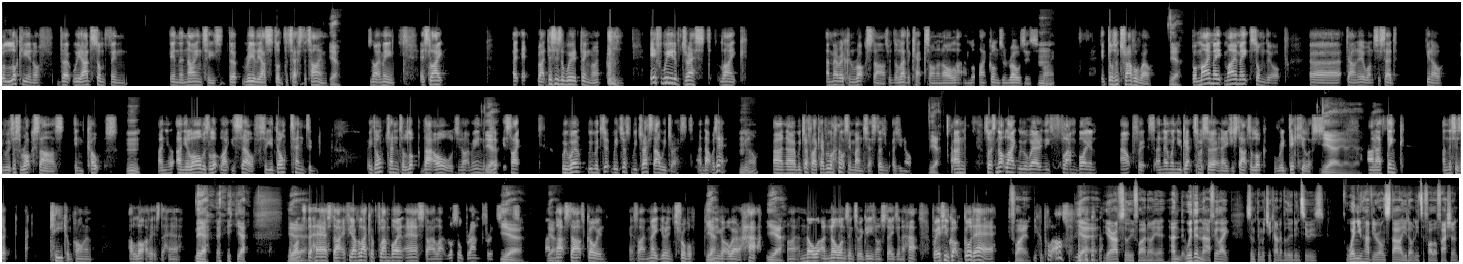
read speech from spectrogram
were lucky enough that we had something in the 90s that really has stood the test of time. Yeah. Do you know what I mean? It's like, it, it- right, this is a weird thing, right? if we'd have dressed like American rock stars with the leather kecks on and all that and looked like Guns and Roses, Mm. right? It doesn't travel well. Yeah. But my mate, my mate summed it up uh, down here once. He said, "You know, you were just rock stars in coats, Mm. and you and you'll always look like yourself. So you don't tend to, you don't tend to look that old. You know what I mean? Yeah. It's like we weren't. We were. Ju- we just we dressed how we dressed, and that was it. Mhm. You know. and uh, we're just like everyone else in Manchester, as, as you know. Yeah. And so it's not like we were wearing these flamboyant outfits, and then when you get to a certain age, you start to look ridiculous. Yeah, yeah, yeah. And yeah. I think, and this is a key component, a lot of it is the hair. Yeah, yeah. Yeah, Once the hairstyle, if you have like a flamboyant hairstyle, like Russell Brand, for instance, yeah, and yeah. that starts going, it's like, mate, you're in trouble. Yeah. Then you got to wear a hat, yeah. right? And no, and no one's into a geezer on stage in a hat. But if you've got good hair, Flying. you can pull it off. yeah, you're absolutely flying, aren't you? And within that, I feel like something which you're kind of alluding to is when you have your own style, you don't need to follow fashion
